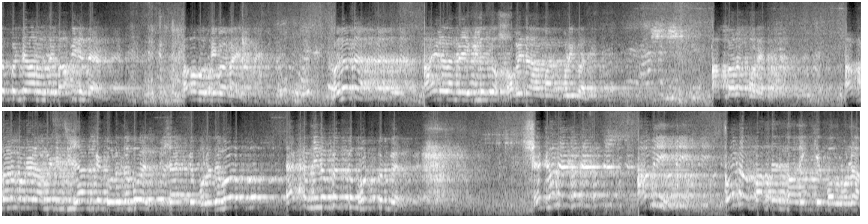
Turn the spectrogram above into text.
তো কইতে পারো যে যেতেন। দেন সভাপতি বানাই। বুঝলেন না আমি গেলাম এগুলো তো হবে না আমার পরিবারে আপনারা করেন আপনারা করেন আমি ডিসি সাহেবকে বলে দেবো এসপি সাহেবকে বলে দেবো একটা নিরপেক্ষ ভোট করবেন সেখানে আমি কোন বাসের মালিককে বলব না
